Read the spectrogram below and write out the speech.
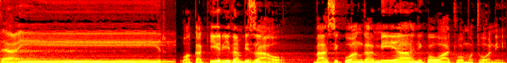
sa'ir wakakiri dhambi zao basi kuangamia ni kwa watu wa motoni.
